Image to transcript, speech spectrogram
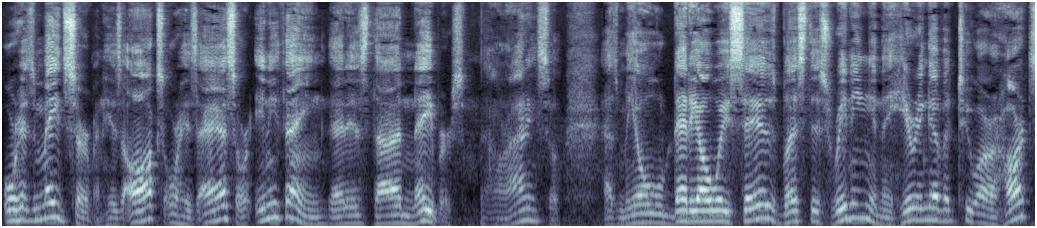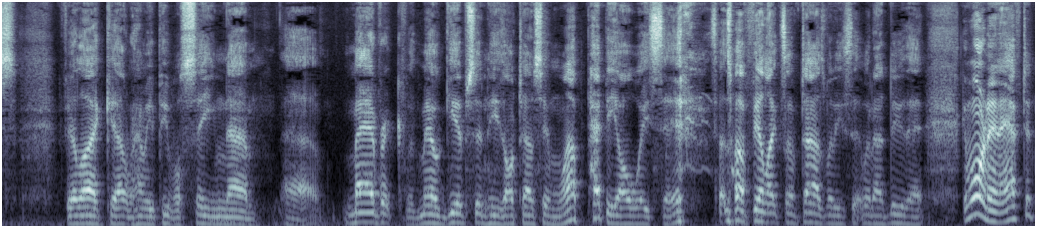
or his maidservant, his ox, or his ass, or anything that is thy neighbor's. All righty, so as me old daddy always says, bless this reading and the hearing of it to our hearts. I feel like, I don't know how many people seen um, uh, Maverick with Mel Gibson. He's all the time saying, "Well, Pappy always said." That's what I feel like sometimes when he said when I do that. Good morning, Afton.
